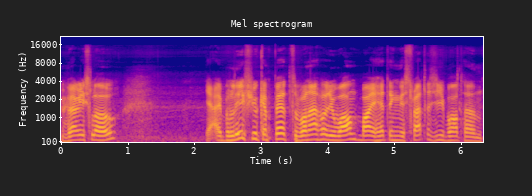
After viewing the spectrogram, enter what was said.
very slow. Yeah, I believe you can pit whenever you want by hitting the strategy button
